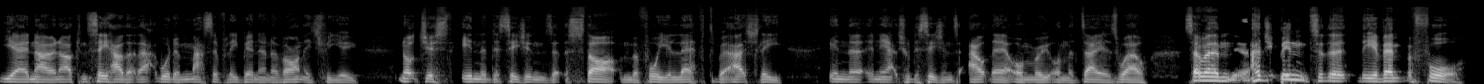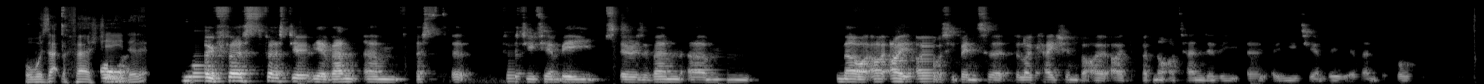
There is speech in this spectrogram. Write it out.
Yeah, no, and I can see how that that would have massively been an advantage for you, not just in the decisions at the start and before you left, but actually in the in the actual decisions out there en route on the day as well. So, um, yeah. had you been to the the event before, or was that the first year uh, you did it? No, first first year at the event, um, first uh, first UTMB series event. Um, no, I, I, I obviously been to the location, but I, I have not attended a, a, a UTMB event before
